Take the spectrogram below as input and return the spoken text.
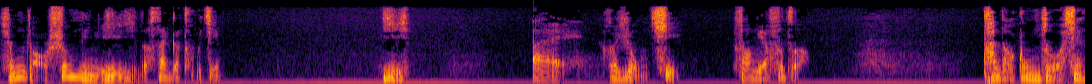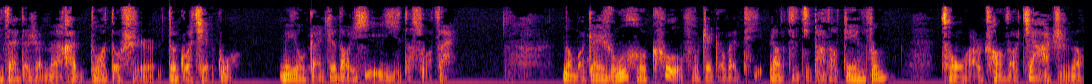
寻找生命意义的三个途径：一、爱和勇气方面负责。谈到工作，现在的人们很多都是得过且过，没有感觉到意义的所在。那么，该如何克服这个问题，让自己达到巅峰，从而创造价值呢？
